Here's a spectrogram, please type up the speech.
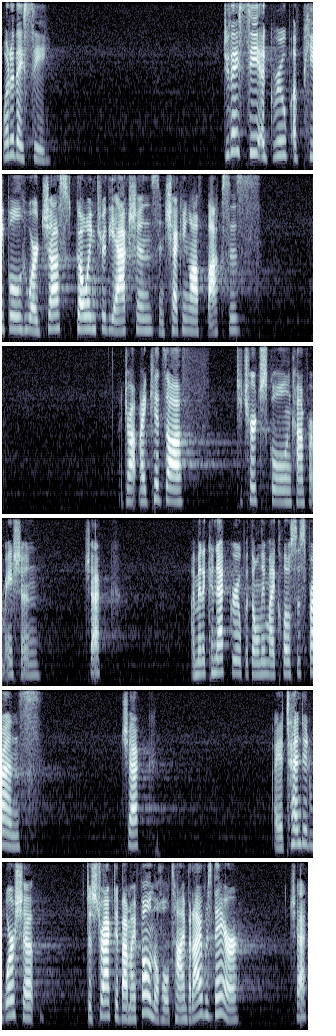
what do they see? Do they see a group of people who are just going through the actions and checking off boxes? I drop my kids off to church, school, and confirmation. Check. I'm in a connect group with only my closest friends. Check. I attended worship, distracted by my phone the whole time, but I was there. Check.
